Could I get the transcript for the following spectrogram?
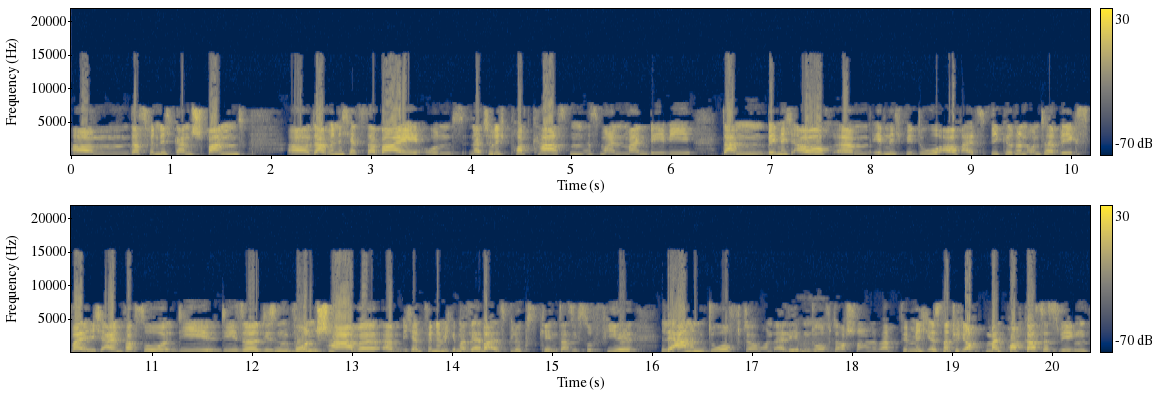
Ähm, das finde ich ganz spannend. Äh, da bin ich jetzt dabei und natürlich Podcasten ist mein mein Baby. Dann bin ich auch ähm, ähnlich wie du auch als Speakerin unterwegs, weil ich einfach so die diese diesen Wunsch habe. Ähm, ich empfinde mich immer selber als Glückskind, dass ich so viel lernen durfte und erleben mhm. durfte auch schon. Aber für mich ist natürlich auch mein Podcast deswegen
